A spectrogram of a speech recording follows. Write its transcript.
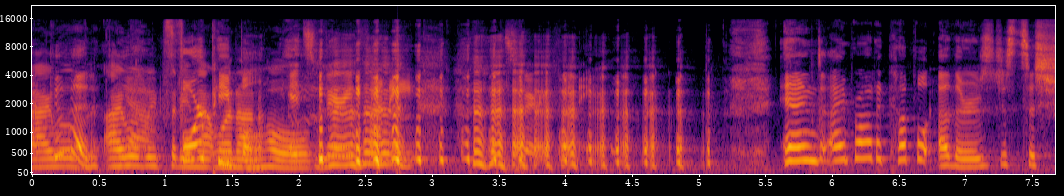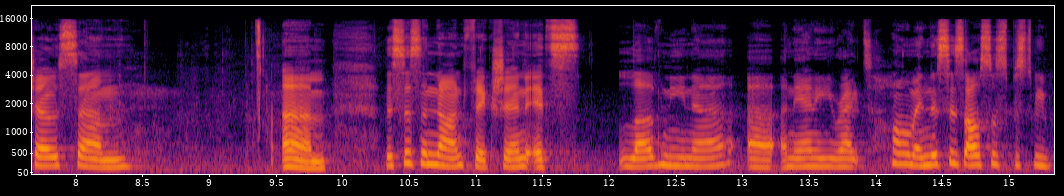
I will. good. I will Yeah. be putting Four that one on hold. It's very funny. it's very funny. And I brought a couple others just to show some. Um, this is a nonfiction. It's Love Nina, uh, a nanny writes home, and this is also supposed to be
